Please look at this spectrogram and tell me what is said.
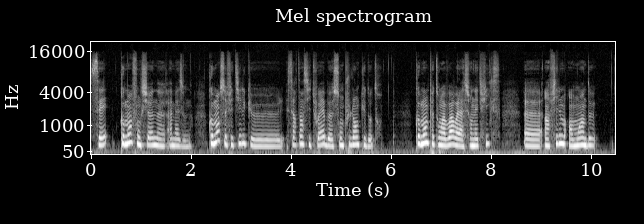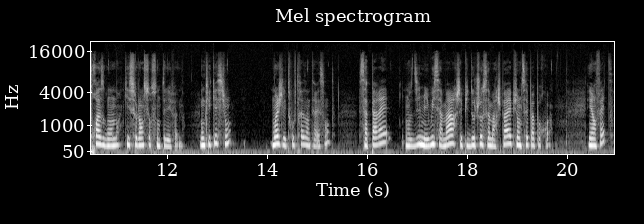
c'est comment fonctionne Amazon? Comment se fait-il que certains sites web sont plus lents que d'autres? Comment peut-on avoir voilà, sur Netflix un film en moins de 3 secondes qui se lance sur son téléphone? Donc les questions, moi je les trouve très intéressantes ça paraît, on se dit mais oui ça marche, et puis d'autres choses ça marche pas, et puis on ne sait pas pourquoi. Et en fait,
